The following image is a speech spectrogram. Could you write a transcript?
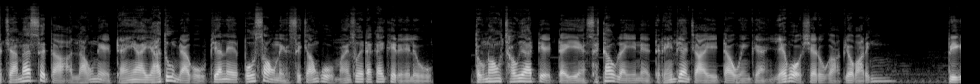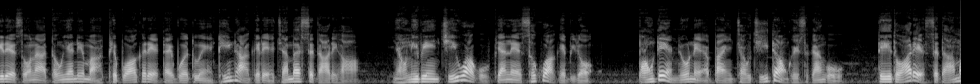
အကြမ်းဖက်စစ်သားအလောင်းနဲ့ဒဏ်ရာရသူများကိုပြန်လည်ပို့ဆောင်တဲ့စစ်ကြောင်းကိုမိုင်းဆွဲတိုက်ခိုက်ခဲ့တယ်လို့3600တက်တရင်စစ်တောက်လိုင်းရင်းနဲ့တရင်ပြန်ကြားရေးတာဝန်ခံရဲဘော်ရှဲတို့ကပြောပါတယ်။ပြီးခဲ့တဲ့ဇွန်လ3ရက်နေ့မှာဖြစ်ပွားခဲ့တဲ့တိုက်ပွဲတွင်ထိနာခဲ့တဲ့အကြမ်းဖက်စစ်သားတွေဟာညောင်နေပင်ကျေးဝါကိုပြန်လည်ဆုတ်ခွာခဲ့ပြီးတော့ဘောင်းတဲ့မြို့နယ်အပိုင်ကြောက်ကြီးတောင်ခေစကန်ကိုတေသွားတဲ့စစ်သားမ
